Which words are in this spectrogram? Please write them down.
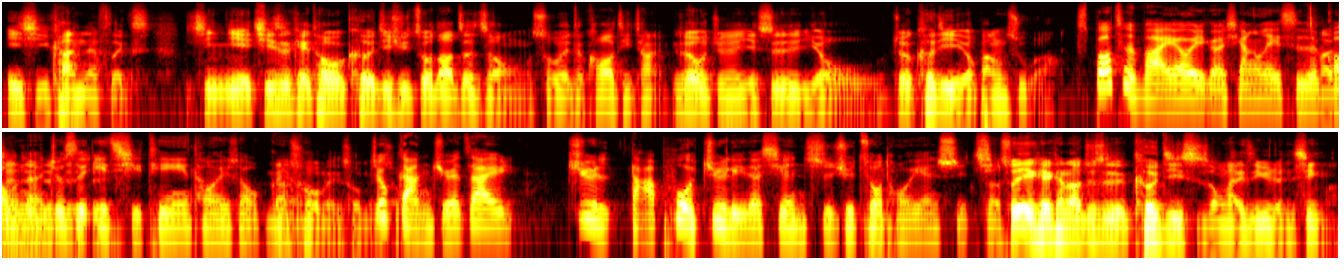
一起看 Netflix，其你也其实可以透过科技去做到这种所谓的 quality time，所以我觉得也是有，就科技也有帮助啦。Spotify 也有一个相类似的功能，啊对对对对就是一起听同一首歌，没错，没错，没错。就感觉在距打破距离的限制去做同一件事情。所以也可以看到，就是科技始终来自于人性嘛。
